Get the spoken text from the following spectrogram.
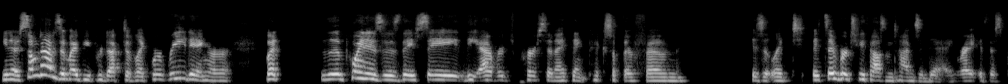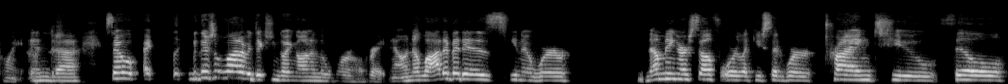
you know, sometimes it might be productive, like we're reading or, but the point is, is they say the average person, I think, picks up their phone is it like it's over 2000 times a day right at this point. And uh, so I, but there's a lot of addiction going on in the world right now. And a lot of it is you know we're numbing ourselves or like you said we're trying to fill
